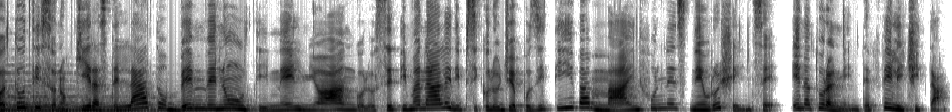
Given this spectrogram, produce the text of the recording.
a tutti, sono Kira Stellato, benvenuti nel mio angolo settimanale di psicologia positiva, mindfulness, neuroscienze e naturalmente felicità.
